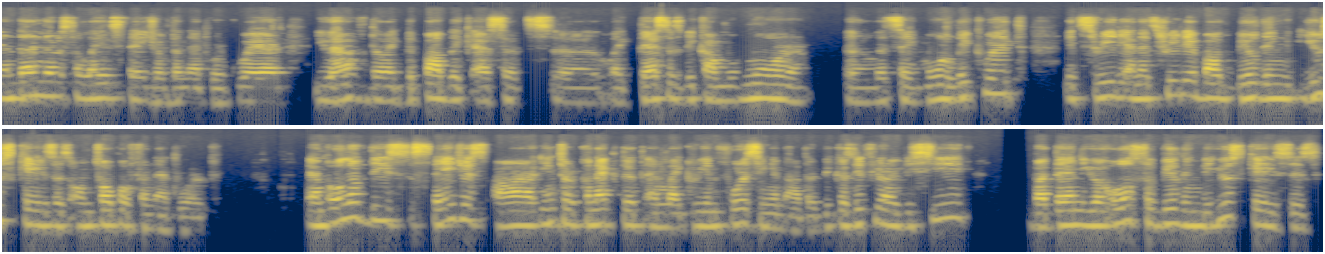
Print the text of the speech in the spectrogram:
And then there's a late stage of the network where you have the like the public assets, uh, like the assets become more, uh, let's say, more liquid. It's really and it's really about building use cases on top of a network And all of these stages are interconnected and like reinforcing another because if you're a VC, but then you're also building the use cases,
